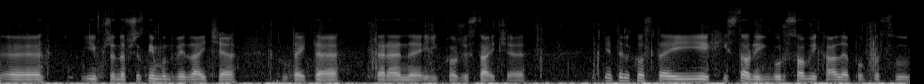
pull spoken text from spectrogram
yy, i przede wszystkim odwiedzajcie tutaj te tereny i korzystajcie nie tylko z tej historii gór Sowich, ale po prostu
